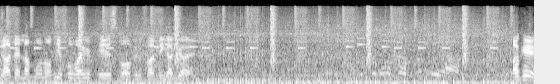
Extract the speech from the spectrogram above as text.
Gerade der Lambo noch hier vorbeigepäst, war auf jeden Fall mega geil. Okay.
